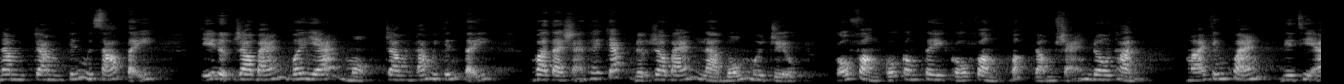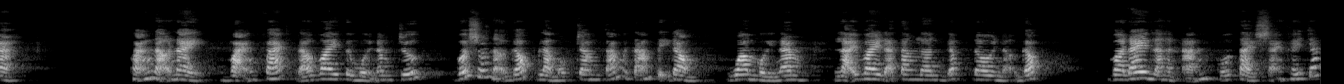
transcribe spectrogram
596 tỷ, chỉ được rao bán với giá 189 tỷ và tài sản thế chấp được rao bán là 40 triệu, cổ phần của công ty cổ phần bất động sản Đô Thành, mã chứng khoán DTR. Khoản nợ này, Vạn Phát đã vay từ 10 năm trước với số nợ gốc là 188 tỷ đồng, qua 10 năm, lãi vay đã tăng lên gấp đôi nợ gốc. Và đây là hình ảnh của tài sản thế chấp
